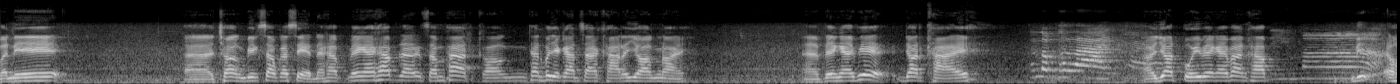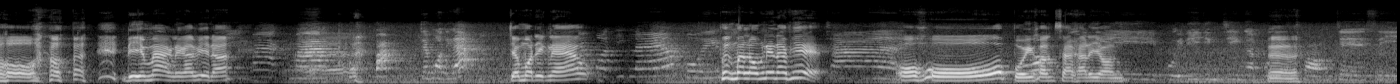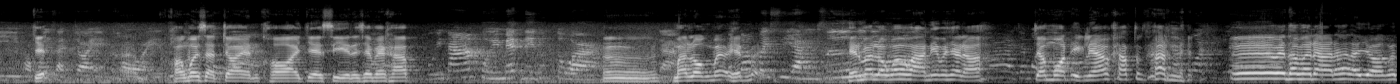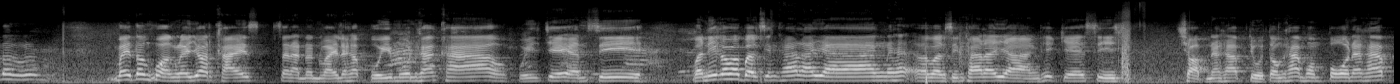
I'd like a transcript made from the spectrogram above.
วันนี้อ่าช่องบิ๊กซับเกษตรนะครับเป็นไงครับเราสัมภาษณ์ของท่านผู้จัดการสาขาระยองหน่อยอาเป็นไงพี่ยอดขายถล่มทลายค่ะอายอดปุ๋ยเป็นไงบ้างครับ ดีมากดีโอ้โหดีมากเลยครับพี่เนาะดีมากมาปุ๊บปั๊บจะหมดอีกแล้วจะหมดอีกแล้วจะหมดอีกแล้วปุ๋ยเพิ่งมาลงเนี่ยนะพี่ใช่ โอ้โห ปุ๋ยของสาขาระยอง ปุ๋ยดีจริงๆอะเอปุ๋ยอของ JC ของเจบริษัทจอยแอนด์คอยของบริษัทจอยแอนคอย JC นะใช่ไหมครับ ปุ๋ยน้ำปุ๋ยเม็ดดีทุกตัวเออจ้ะมาลงไม่เห็นไม่ต้องไปเสี่ยงซื้อเห็นว่าลงเมื่อวานนี้ไม่ใช่เหรอใช่จะหมดอีกแล้วครับทุกท่านจะหมดอีกแล้วเออไม่ธรรมดานะระยองไม่ต้องไม่ต้องห่วงเลยยอดขายสนั่นหวันไหวเลยครับ ปุ๋ยมูลค้างคาว ปุ๋ย JNC วันนี้ก็มาเบิกสินค้าหลายอย่างนะฮะมาเบิกสินค้าหลายอย่างที่ JC Shop นะครับอยู่ตรงข้ามโฮมโปรนะครับ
